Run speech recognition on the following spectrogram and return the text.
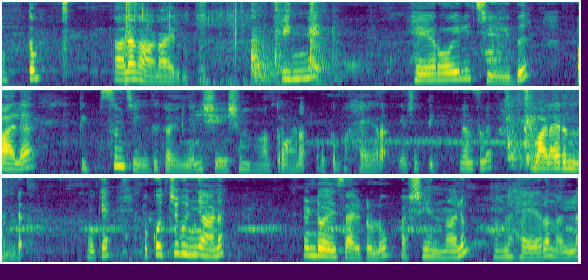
മൊത്തം തല കാണായിരുന്നു. പിന്നെ ഹെയർ ഓയിൽ ചെയ്ത് പല ടിപ്സും ചെയ്ത് കഴിഞ്ഞതിന് ശേഷം മാത്രമാണ് അവർക്കിപ്പോൾ ഹെയർ അത്യാവശ്യം തിക്നെസ്സിൽ വളരുന്നുണ്ട്. ഓക്കെ ഇപ്പോൾ കൊച്ചു കുഞ്ഞാണ് രണ്ട് വയസ്സായിട്ടുള്ളൂ. പക്ഷേ എന്നാലും നമ്മൾ ഹെയർ നല്ല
